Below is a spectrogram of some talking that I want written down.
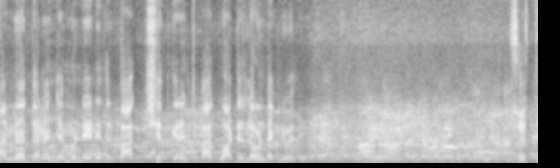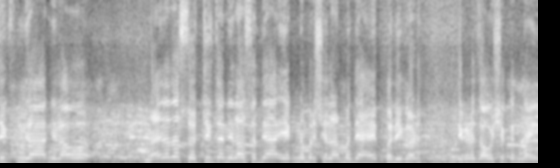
आणि धनंजय मुंडे यांनी तर पाक शेतकऱ्यांची पाक वाटच लावून टाकली होती. स्वस्तिकचा निलाव नाही दादा स्वस्तिकचा निलाव सध्या एक नंबर शेलांमध्ये आहे पलीकड. तिकडे जाऊ शकत नाही.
